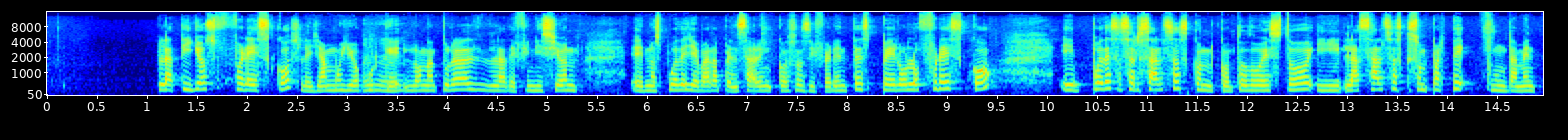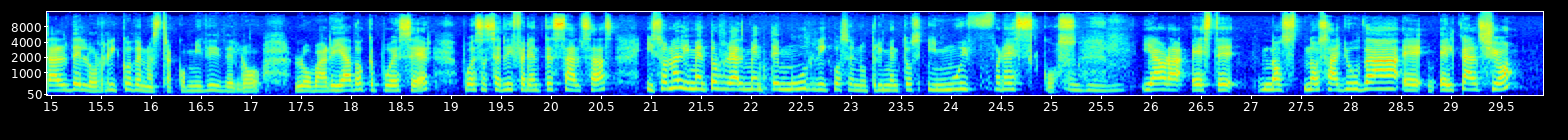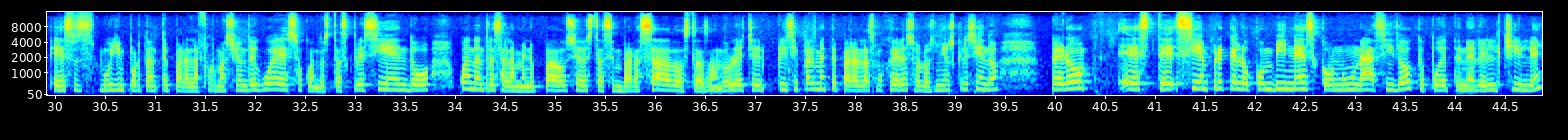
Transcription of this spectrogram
platillos frescos, le llamo yo, porque lo natural, la definición eh, nos puede llevar a pensar en cosas diferentes, pero lo fresco puedes hacer salsas con, todo esto y las salsas que son parte fundamental de lo rico de nuestra comida y de lo, variado que puede ser. Puedes hacer diferentes salsas y son alimentos realmente muy ricos en nutrimentos y muy frescos. Y ahora, este, nos, nos ayuda eh, el calcio, eso es muy importante para la formación de hueso, cuando estás creciendo, cuando entras a la menopausia, estás embarazado, estás dando leche, principalmente para las mujeres o los niños creciendo, pero este, siempre que lo combines con un ácido que puede tener el chile,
